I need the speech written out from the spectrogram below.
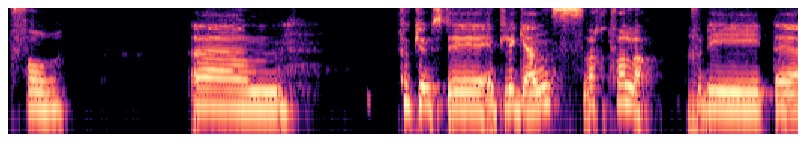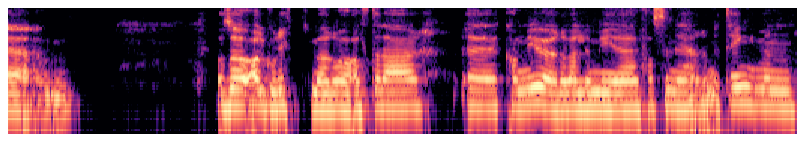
for um, For kunstig intelligens, i hvert fall. da. Fordi det Altså algoritmer og alt det der eh, kan gjøre veldig mye fascinerende ting, men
